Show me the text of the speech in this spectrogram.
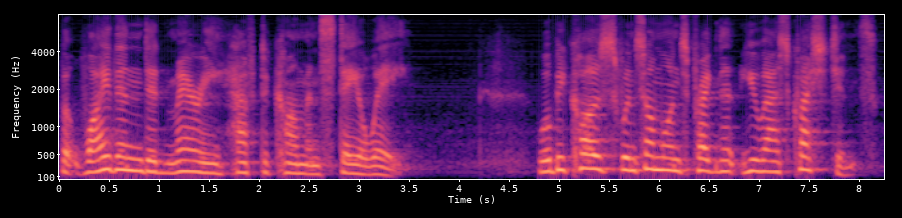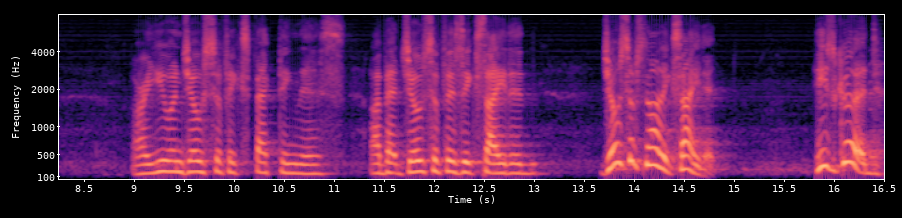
But why then did Mary have to come and stay away? Well, because when someone's pregnant, you ask questions. Are you and Joseph expecting this? I bet Joseph is excited. Joseph's not excited. He's good.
